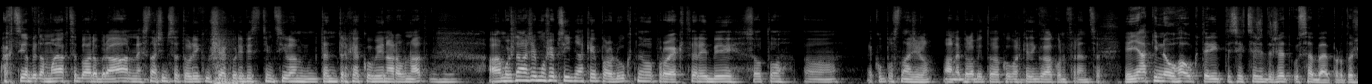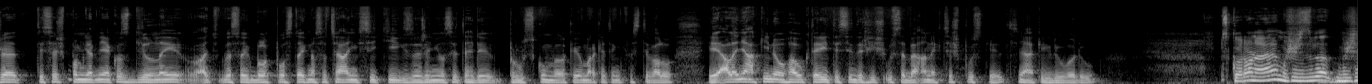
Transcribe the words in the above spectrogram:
a chci, aby ta moje akce byla dobrá nesnažím se tolik už jako kdyby s tím cílem ten trh jakoby narovnat. Mm-hmm. Ale možná, že může přijít nějaký produkt nebo projekt, který by se o to uh, jako posnažil a nebyla by to jako marketingová konference. Je nějaký know-how, který ty si chceš držet u sebe, protože ty jsi poměrně jako sdílnej, ať ve svých blogpostech na sociálních sítích, zveřejnil si tehdy průzkum velkého marketing festivalu. Je ale nějaký know-how, který ty si držíš u sebe a nechceš pustit z nějakých důvodů? Skoro ne, můžeš se, zeptat, můžeš,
